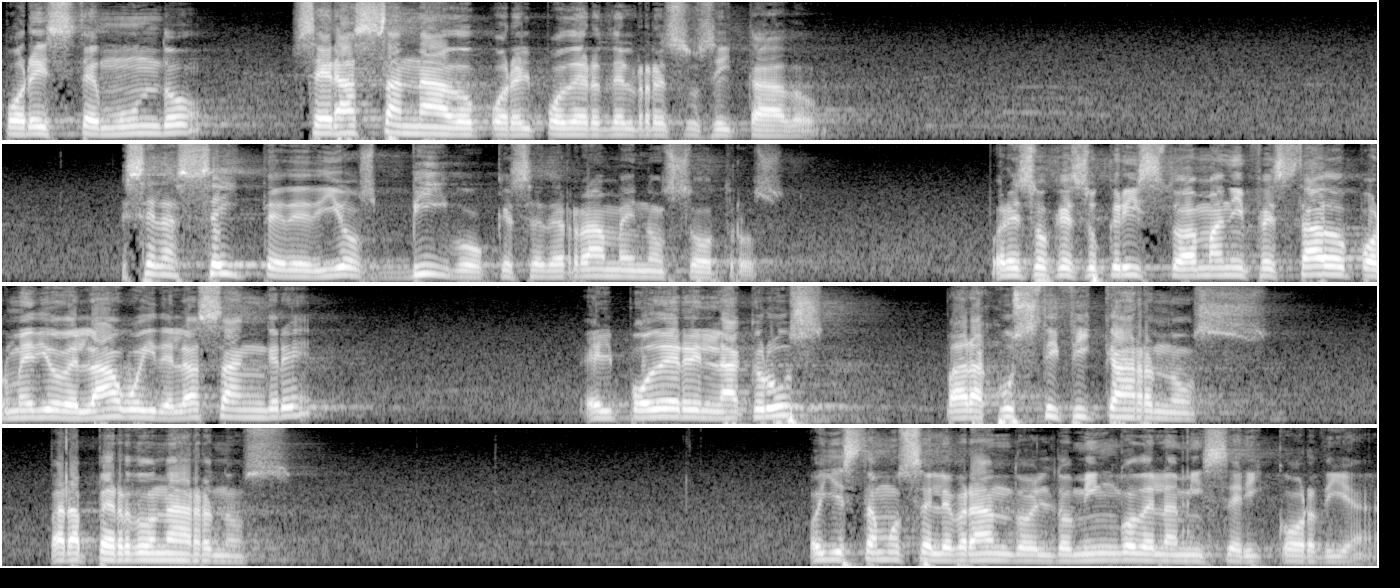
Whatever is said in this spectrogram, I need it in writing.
por este mundo, será sanado por el poder del resucitado. Es el aceite de Dios vivo que se derrama en nosotros. Por eso Jesucristo ha manifestado por medio del agua y de la sangre el poder en la cruz para justificarnos, para perdonarnos. Hoy estamos celebrando el Domingo de la Misericordia.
